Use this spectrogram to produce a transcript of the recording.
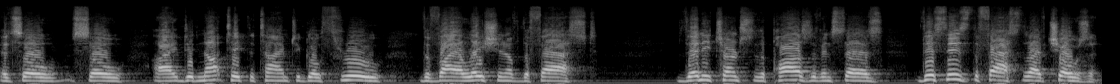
And so, so I did not take the time to go through the violation of the fast. Then he turns to the positive and says, this is the fast that I've chosen.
